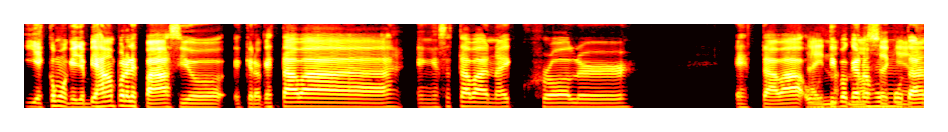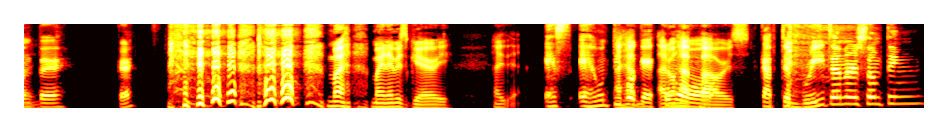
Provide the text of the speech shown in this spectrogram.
y es como que ellos viajaban por el espacio. Eh, Creo que estaba. En eso estaba Nightcrawler. Estaba un Ahí no- tipo que no, no es un mutante. my, my name is Gary. I, Es, es un I tipo have- que es I don't have powers. Captain Britain or something.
